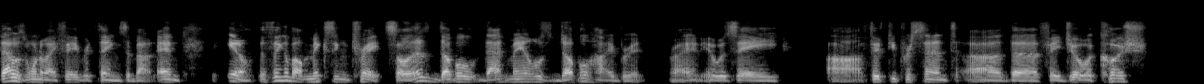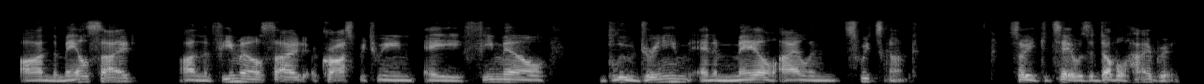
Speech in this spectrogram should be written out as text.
that was one of my favorite things about and you know the thing about mixing traits so that's double that male was double hybrid right? It was a uh 50% uh the Feijoa Kush on the male side on the female side a cross between a female blue dream and a male island sweet skunk. So you could say it was a double hybrid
